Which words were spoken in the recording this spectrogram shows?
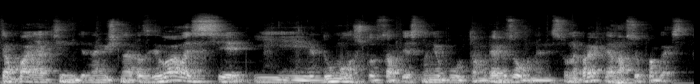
компания активно, динамично развивалась и думала, что, соответственно, у нее будут там реализованы инвестиционные проекты, и она все погасит.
